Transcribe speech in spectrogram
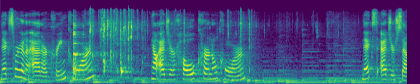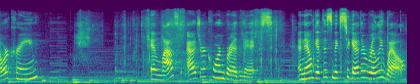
Next we're going to add our cream corn. Now add your whole kernel corn. Next add your sour cream. And last add your cornbread mix. And now get this mixed together really well.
